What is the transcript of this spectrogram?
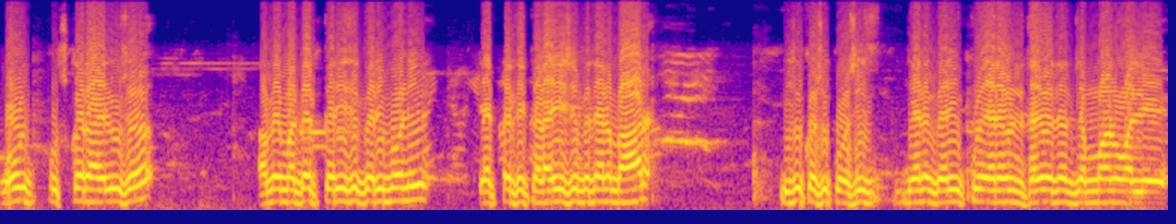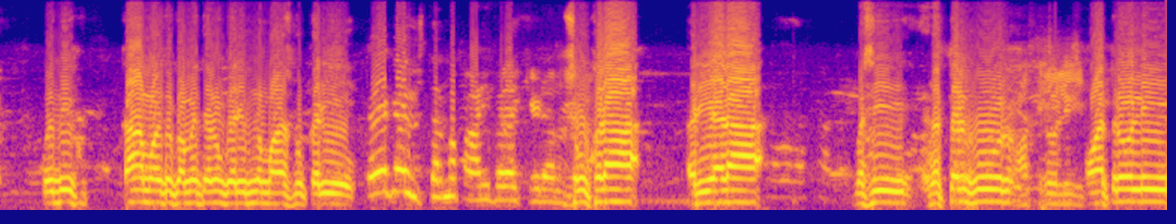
બહુ જ પુષ્કળ આવેલું છે. અમે મદદ કરીએ છીએ ગરીબોની. ટ્રેક્ટરથી કઢાવીએ છીએ બધાને બહાર. બીજું કશું કોશિશ જેને ગરીબ કોઈ હેરાન ન થયો તેને જમવાનું આલે કોઈ બી કામ હોય તો ગમે તેનું ગરીબનો માણસનું કરીએ. કયા કયા વિસ્તારમાં પાણી ભરાય ખેડાનું સોખડા હરિયાળા પછી રતનપુર વાંત્રોલી.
